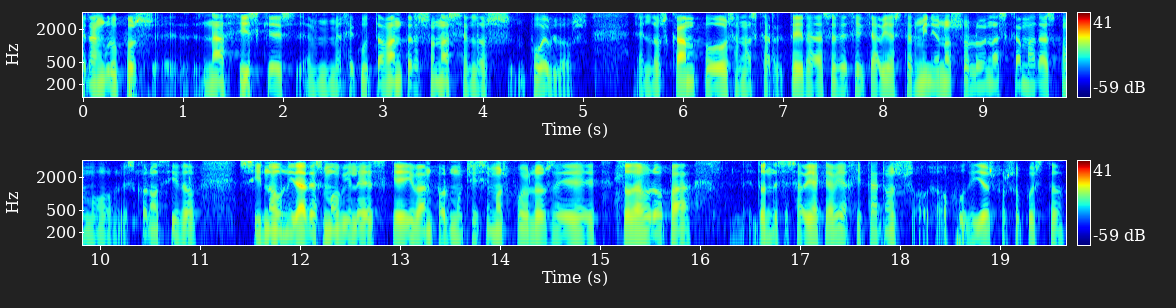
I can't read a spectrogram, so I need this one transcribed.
que eran grupos eh, nazis que em, ejecutaban personas en los pueblos, en los campos, en las carreteras, es decir, que había exterminio no solo en las cámaras, como es conocido, sino unidades móviles que iban por muchísimos pueblos de toda Europa, donde se sabía que había gitanos o, judíos, por supuesto,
